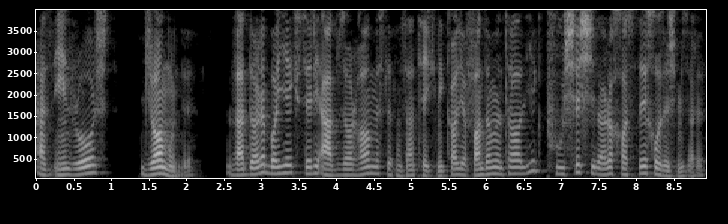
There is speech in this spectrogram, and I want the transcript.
از این رشد جا مونده و داره با یک سری ابزارها مثل مثلا تکنیکال یا فاندامنتال یک پوششی برای خواسته خودش می‌ذاره.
